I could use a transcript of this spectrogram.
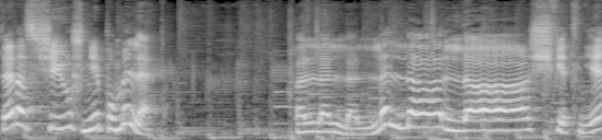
Teraz się już nie pomylę. Palalalala. Świetnie.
